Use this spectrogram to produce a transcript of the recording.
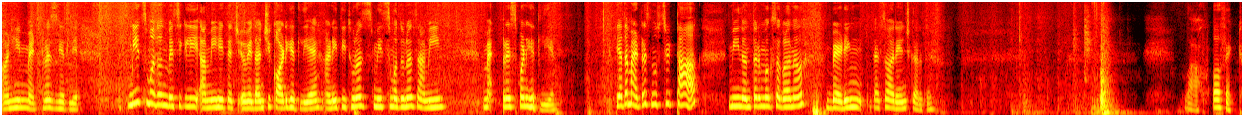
आणि ही मॅट्रेस घेतली आहे. स्मिथ्समधून बेसिकली आम्ही ही त्याची वेदांची कॉट घेतली आहे आणि तिथूनच स्मिथ्समधूनच आम्ही मॅट्रेस पण घेतली आहे ती आता मॅट्रेस नुसती टाक मी नंतर मग सगळं ना बेडिंग त्याचं अरेंज करते. वा परफेक्ट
